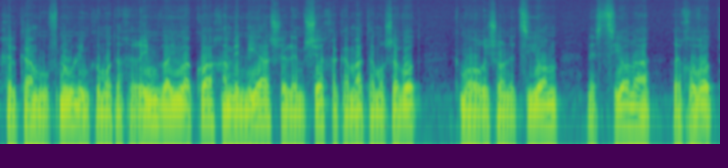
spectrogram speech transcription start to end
חלקם הופנו למקומות אחרים והיו הכוח המניע של המשך הקמת המושבות כמו ראשון לציון, נס ציונה, רחובות,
